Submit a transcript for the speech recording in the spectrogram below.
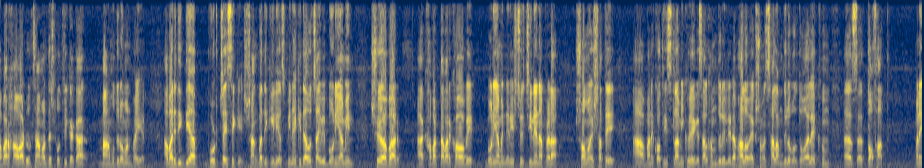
আবার হাওয়া ঢুলছে আমার দেশ পত্রিকাকার মাহমুদুর রহমান ভাইয়ের। আবার এদিক দিয়া ভোট চাইছে কে? সাংবাদিক ইলিয়াস। পিনাকি দাও চাইবে, বনিয়ামিন সেও আবার খাবার টাবার খাওয়াবে। বনিয়ামিনকে নিশ্চয়ই চিনেন আপনারা। সময়ের সাথে মানে কত ইসলামিক হয়ে গেছে, আলহামদুলিল্লাহ, এটা ভালো। একসময় সালাম দিল বলতো, ওয়ালাইকুম তফাত। মানে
